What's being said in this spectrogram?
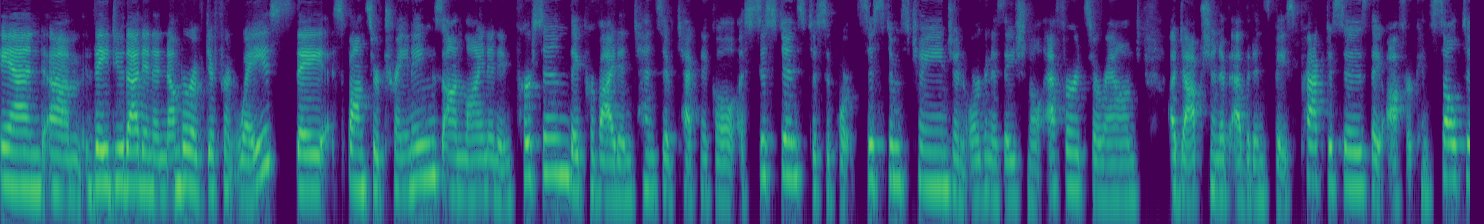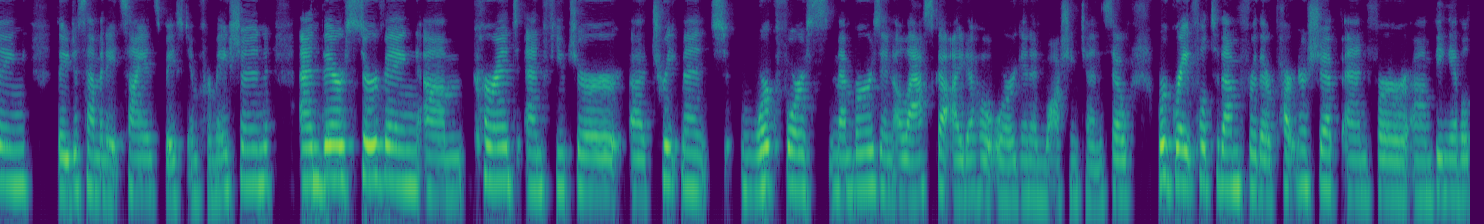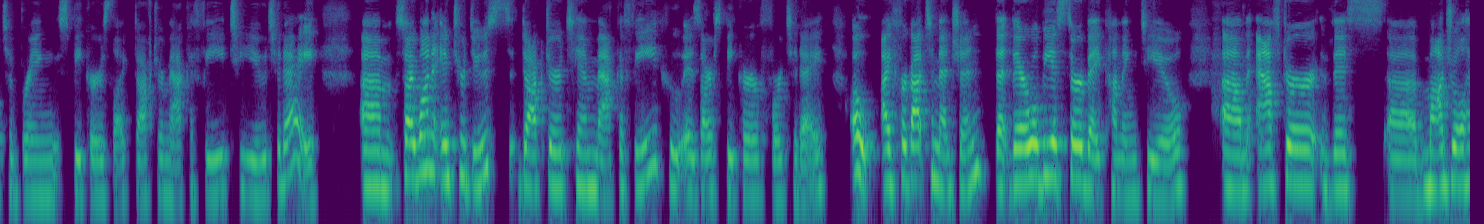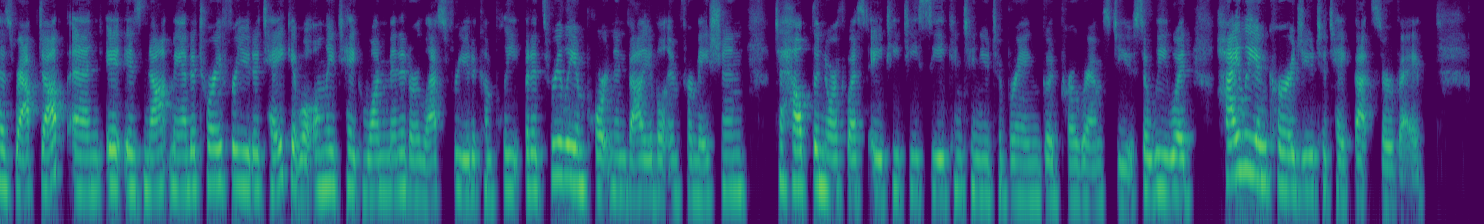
And um, they do that in a number of different ways. They sponsor trainings online and in person. They provide intensive technical assistance to support systems change and organizational efforts around adoption of evidence based practices. They offer consulting. They disseminate science based information. And they're serving um, current and future uh, treatment workforce members in Alaska, Idaho, Oregon, and Washington. So we're grateful to them for their partnership and for um, being able to bring speakers like Dr. McAfee to you today. Um, so I want to introduce Dr. Tim McAfee, who is our speaker for today. Oh, I forgot to mention that there will be a survey coming to you um, after this uh, module has wrapped up, and it is not mandatory for you to take. It will only take one minute or less for you to complete, but it's really important and valuable information to help the Northwest ATTC continue to bring good programs to you. So we would highly encourage you to take that survey.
